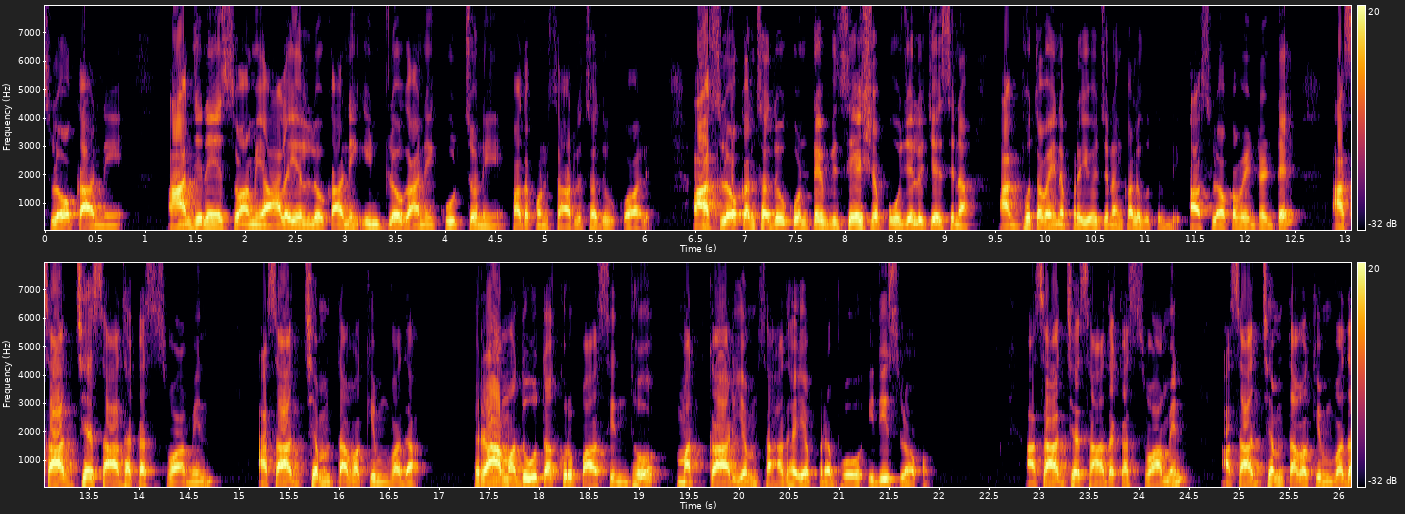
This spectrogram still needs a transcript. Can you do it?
శ్లోకాన్ని ఆంజనేయ స్వామి ఆలయంలో కానీ ఇంట్లో కానీ కూర్చొని పదకొండు సార్లు చదువుకోవాలి. ఆ శ్లోకం చదువుకుంటే విశేష పూజలు చేసిన అద్భుతమైన ప్రయోజనం కలుగుతుంది. ఆ శ్లోకం ఏంటంటే అసాధ్య సాధక స్వామిన్ అసాధ్యం తవ కింవద రామదూత కృపా సింధో మత్కార్యం సాధయ ప్రభో ఇది శ్లోకం. అసాధ్య సాధక స్వామిన్ అసాధ్యం తవ కింవద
